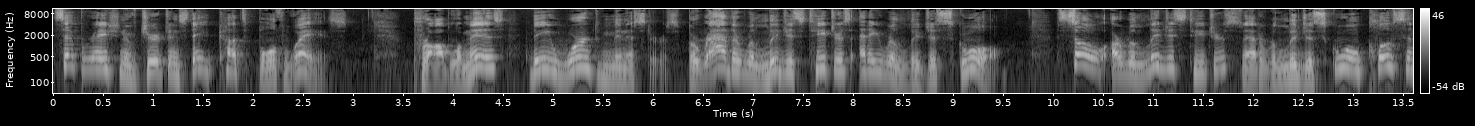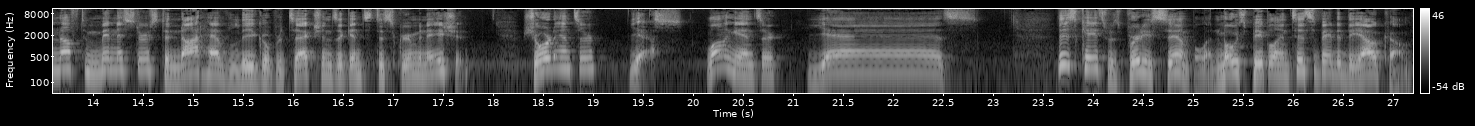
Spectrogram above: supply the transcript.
Separation of church and state cuts both ways. Problem is, they weren't ministers, but rather religious teachers at a religious school. So are religious teachers at a religious school close enough to ministers to not have legal protections against discrimination? Short answer, yes. Long answer, yes. This case was pretty simple and most people anticipated the outcome.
